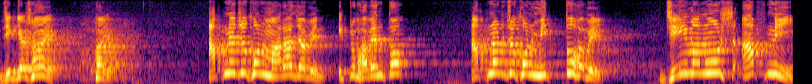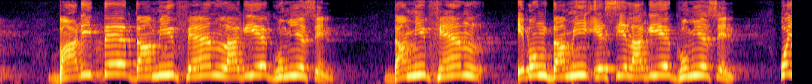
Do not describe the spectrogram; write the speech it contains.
জিজ্ঞেস হয়? হয়। আপনি যখন মারা যাবেন, একটু ভাবেন তো, আপনার যখন মৃত্যু হবে, যেই মানুষ আপনি বাড়িতে দামি ফ্যান লাগিয়ে ঘুমিয়েছেন, দামি ফ্যান এবং দামি এসি লাগিয়ে ঘুমিয়েছেন, ওই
